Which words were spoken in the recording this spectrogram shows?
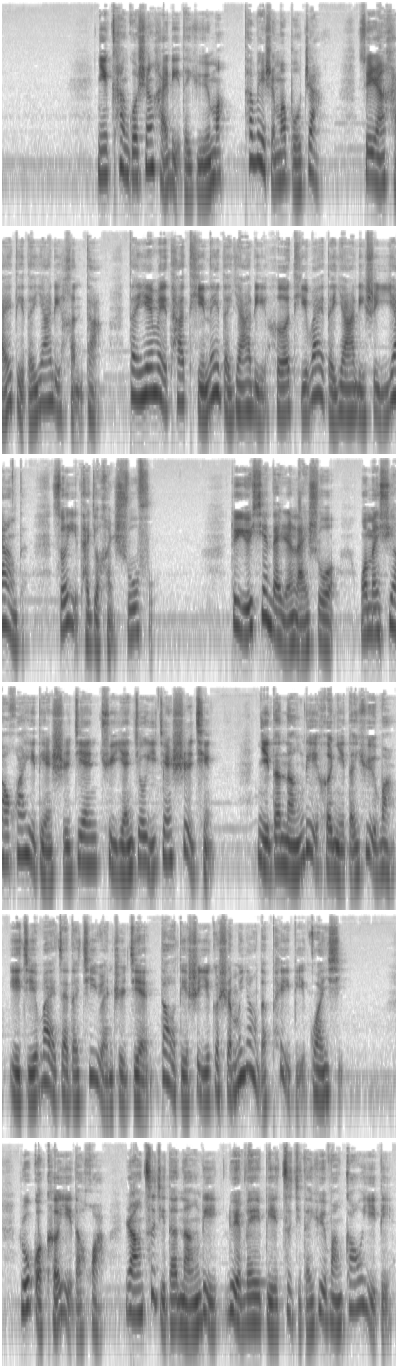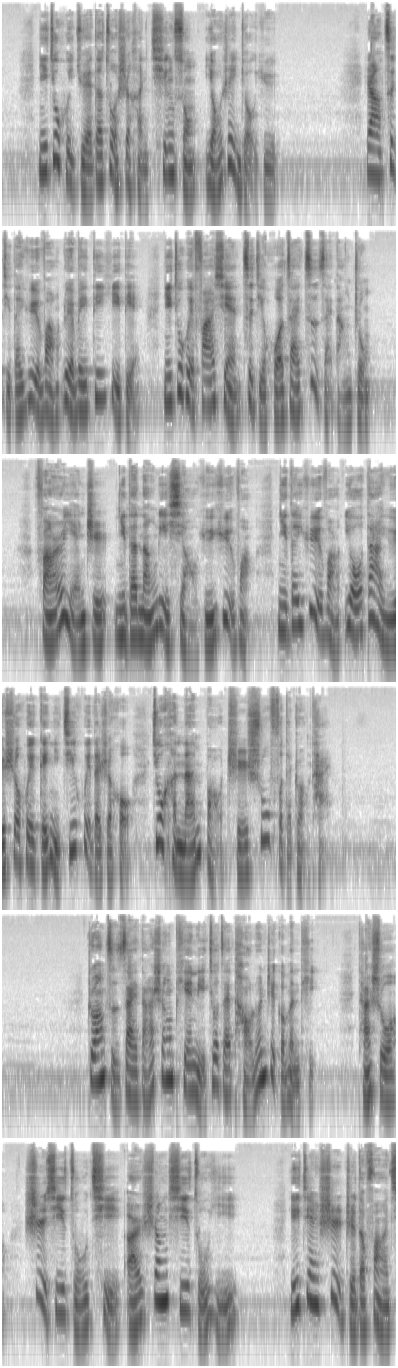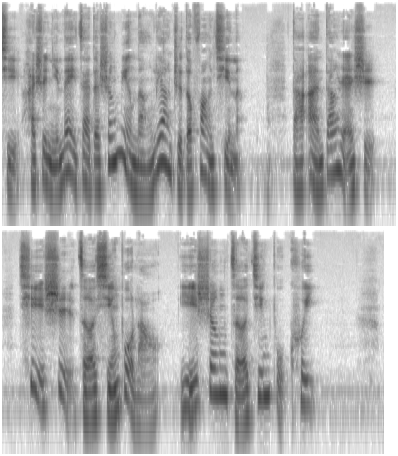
你看过深海里的鱼吗？它为什么不炸？虽然海底的压力很大，但因为它体内的压力和体外的压力是一样的，所以它就很舒服。对于现代人来说，我们需要花一点时间去研究一件事情：你的能力和你的欲望以及外在的机缘之间，到底是一个什么样的配比关系？如果可以的话，让自己的能力略微比自己的欲望高一点，你就会觉得做事很轻松、游刃有余；让自己的欲望略微低一点，你就会发现自己活在自在当中。反而言之，你的能力小于欲望，你的欲望又大于社会给你机会的时候，就很难保持舒服的状态。庄子在《达生篇》里就在讨论这个问题，他说。事息足气，而生息足疑。一件事值得放弃，还是你内在的生命能量值得放弃呢？答案当然是：气势则行不劳，一生则精不亏。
